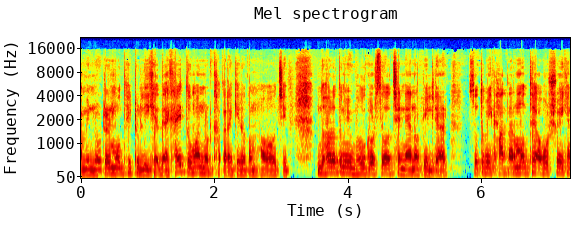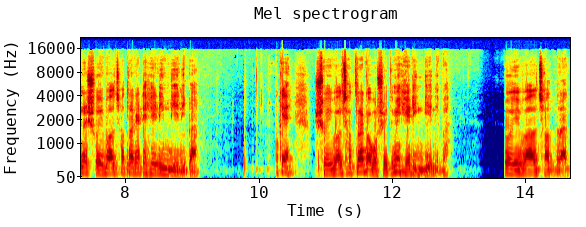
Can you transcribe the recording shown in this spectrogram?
আমি নোটের মধ্যে একটু লিখে দেখাই, তোমার নোট খাতাটা কীরকম হওয়া উচিত। ধরো, তুমি ভুল করছ হচ্ছে ন্যানো ফিল্টার। সো তুমি খাতার মধ্যে অবশ্যই এখানে শৈবাল ছত্রাক একটা হেডিং দিয়ে নিবা। ওকে শৈবাল ছত্রাক অবশ্যই তুমি হেডিং দিয়ে নিবা। শৈবাল ছত্রাক।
